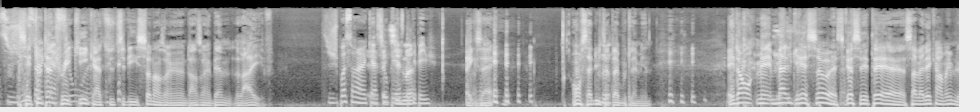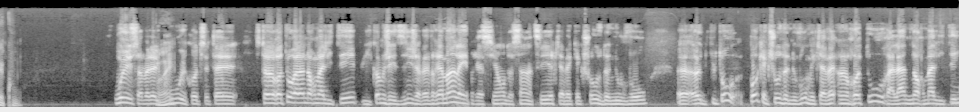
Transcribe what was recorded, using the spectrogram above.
Si tu joues c'est tout le un temps tricky euh. quand tu utilises ça dans un dans un band live. Tu joues pas sur un Casio Effectivement. PSP-TPU. Exact. On salue Tata Boutlamine. Et donc, mais malgré ça, est-ce que c'était euh, ça valait quand même le coup? Oui, ça valait le Ouais. coup. Écoute, c'était c'était un retour à la normalité. Puis, comme j'ai dit, j'avais vraiment l'impression de sentir qu'il y avait quelque chose de nouveau. Euh, euh, plutôt, pas quelque chose de nouveau, mais qu'il y avait un retour à la normalité.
